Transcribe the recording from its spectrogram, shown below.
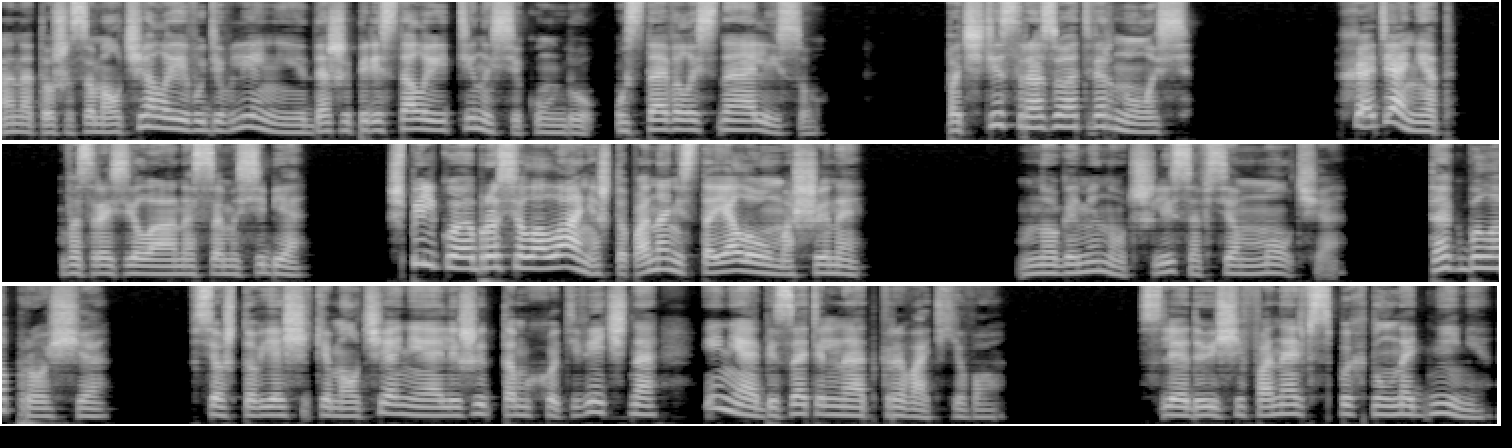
Она тоже замолчала и в удивлении даже перестала идти на секунду, уставилась на Алису. Почти сразу отвернулась. «Хотя нет», — возразила она сама себе. «Шпильку я бросила Лане, чтоб она не стояла у машины. Много минут шли совсем молча. Так было проще. Все, что в ящике молчания, лежит там хоть вечно, и не обязательно открывать его. Следующий фонарь вспыхнул над ними.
